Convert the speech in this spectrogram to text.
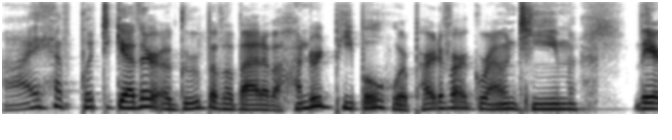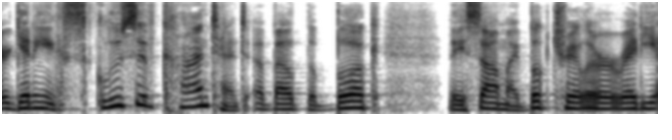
I have put together a group of about 100 people who are part of our ground team. They are getting exclusive content about the book they saw my book trailer already.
